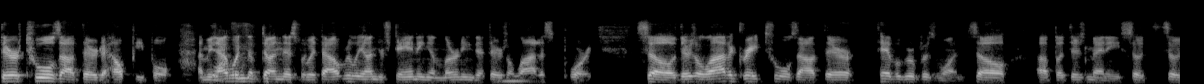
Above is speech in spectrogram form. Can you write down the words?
there are tools out there to help people. I mean, yes. I wouldn't have done this without really understanding and learning that there's a lot of support. So there's a lot of great tools out there. Table Group is one. So, uh, but there's many. So, so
